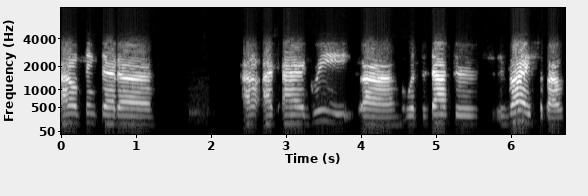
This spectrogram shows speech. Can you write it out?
I don't think that uh I don't I, I agree uh with the doctor's advice about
